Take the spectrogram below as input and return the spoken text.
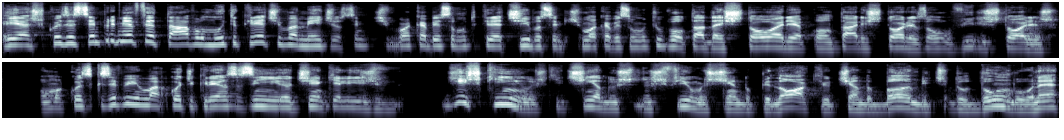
E as coisas sempre me afetavam muito criativamente. Eu sempre tive uma cabeça muito criativa, sempre tive uma cabeça muito voltada à história, contar histórias ou ouvir histórias. Uma coisa que sempre me marcou de criança, assim, eu tinha aqueles disquinhos que tinha dos, dos filmes, tinha do Pinóquio, tinha do Bambi, tinha do Dumbo, né?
